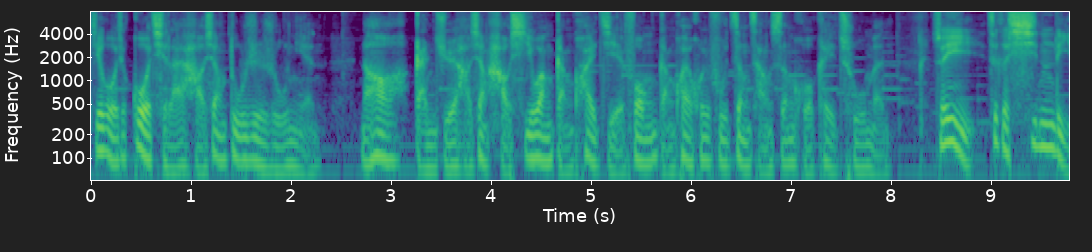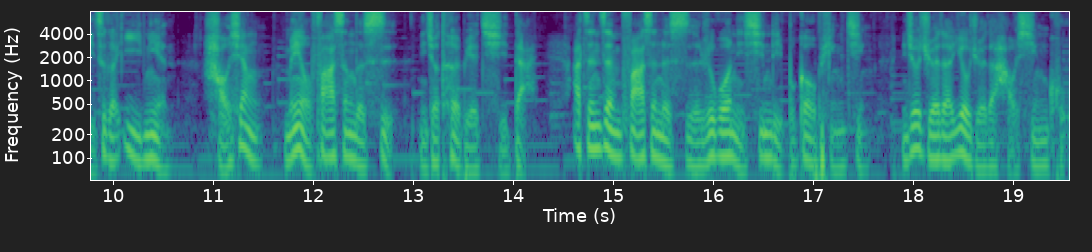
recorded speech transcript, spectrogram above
结果就过起来好像度日如年，然后感觉好像好希望赶快解封，赶快恢复正常生活，可以出门。所以这个心理这个意念，好像没有发生的事，你就特别期待啊；真正发生的事，如果你心里不够平静，你就觉得又觉得好辛苦。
